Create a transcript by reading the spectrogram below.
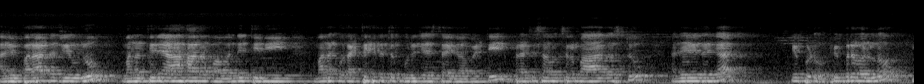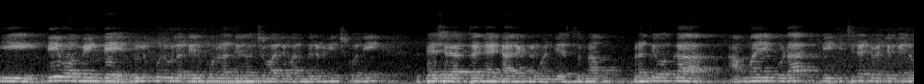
అవి పరాన్న జీవులు మనం తినే ఆహారం అవన్నీ తిని మనకు రక్తహీనతకు గురి చేస్తాయి కాబట్టి ప్రతి సంవత్సరం ఆగస్టు అదేవిధంగా ఇప్పుడు ఫిబ్రవరిలో ఈ డీవర్మింగ్ డే నులిపురుగుల నిర్మూలన దినోత్సవాన్ని మనం నిర్వహించుకొని దేశవ్యాప్తంగా ఈ కార్యక్రమం చేస్తున్నాము. ప్రతి ఒక్క అమ్మాయి కూడా మీకు ఇచ్చినటువంటి మెను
